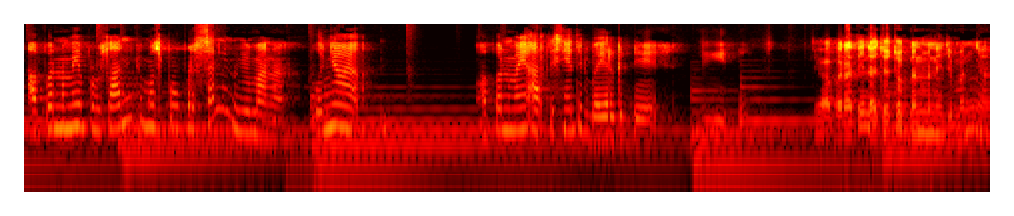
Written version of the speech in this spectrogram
apa namanya perusahaan cuma 10% atau gimana? Pokoknya apa namanya artisnya itu dibayar gede. gitu Ya berarti tidak cocok dan manajemennya.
